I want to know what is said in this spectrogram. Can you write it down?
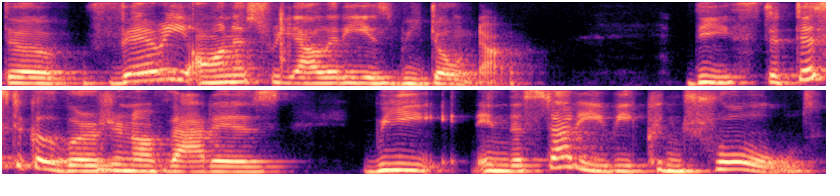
the very honest reality is we don't know. The statistical version of that is we, in the study, we controlled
